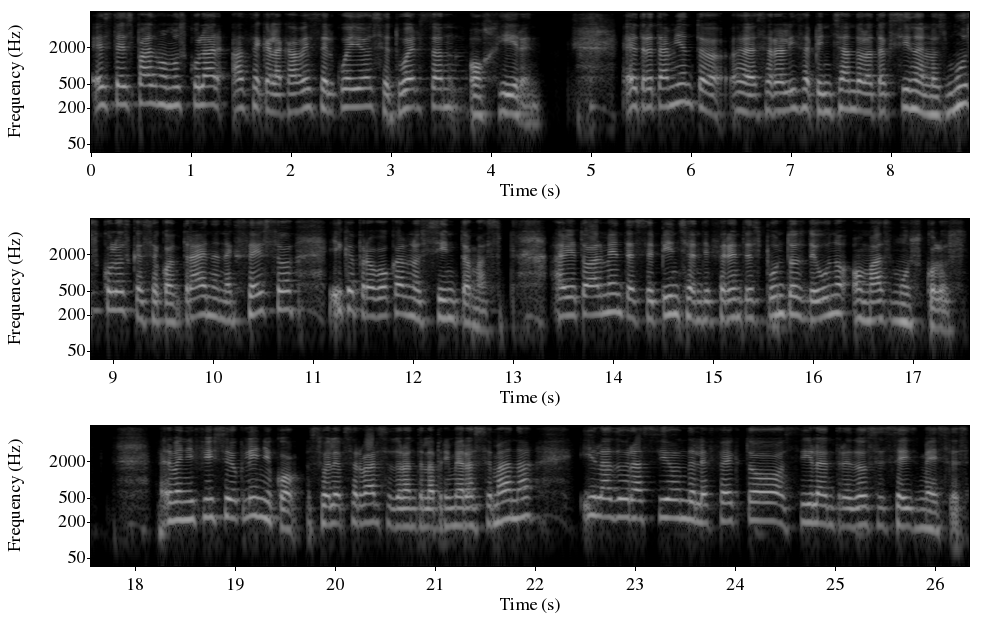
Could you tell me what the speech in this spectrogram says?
Este espasmo muscular hace que la cabeza y el cuello se tuerzan o giren. El tratamiento eh, se realiza pinchando la toxina en los músculos que se contraen en exceso y que provocan los síntomas. Habitualmente se pincha en diferentes puntos de uno o más músculos. El beneficio clínico suele observarse durante la primera semana y la duración del efecto oscila entre dos y seis meses,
